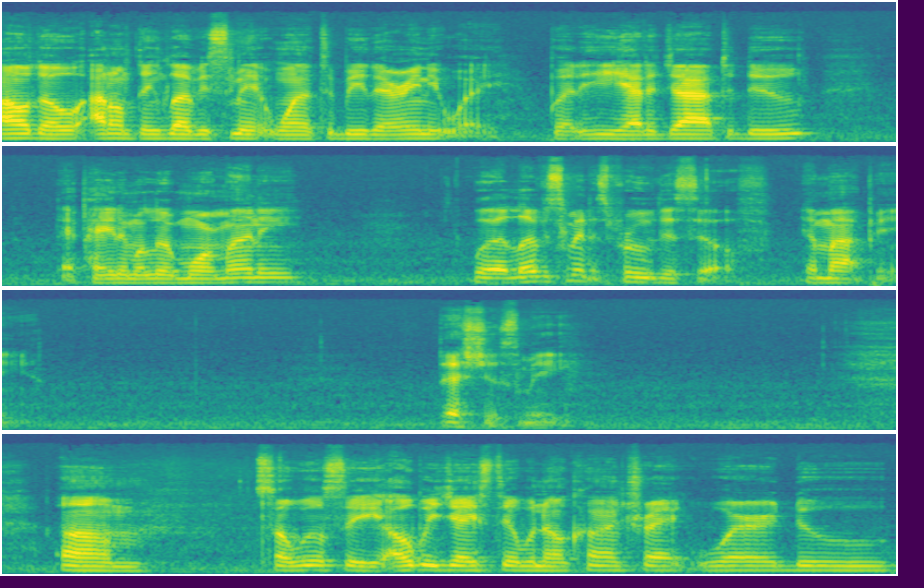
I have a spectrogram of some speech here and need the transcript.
Although I don't think Lovie Smith wanted to be there anyway, but he had a job to do. They paid him a little more money. Well, Lovie Smith has proved himself, in my opinion. That's just me. Um, so we'll see. OBJ still with no contract. Where do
